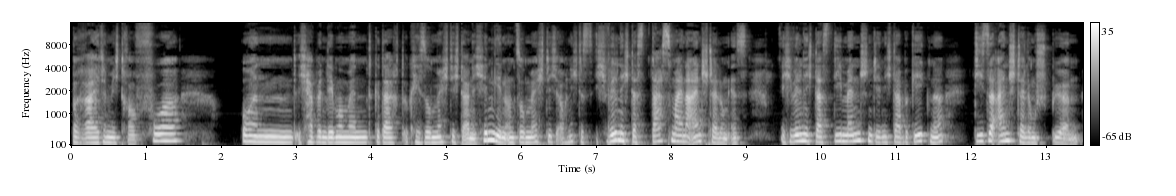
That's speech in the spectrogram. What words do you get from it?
bereite mich drauf vor und ich habe in dem Moment gedacht, okay, so möchte ich da nicht hingehen und so möchte ich auch nicht, dass ich will nicht, dass das meine Einstellung ist. Ich will nicht, dass die Menschen, denen ich da begegne, diese Einstellung spüren.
